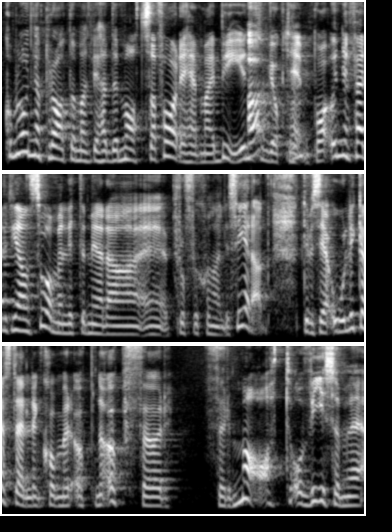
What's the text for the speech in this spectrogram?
Kommer du ihåg när jag pratade om att vi hade matsafari hemma i byn Ja. som vi åkte hem på? Ungefär lite grann så, men lite mera eh, professionaliserad. Det vill säga olika ställen kommer öppna upp för för mat. Och vi som är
